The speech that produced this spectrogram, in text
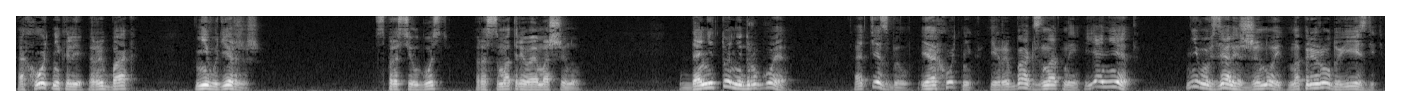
Охотник или рыбак? Ниву держишь?» Спросил гость, рассматривая машину. «Да ни то, ни другое. Отец был и охотник, и рыбак знатный. Я нет. Ниву взяли с женой на природу ездить.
